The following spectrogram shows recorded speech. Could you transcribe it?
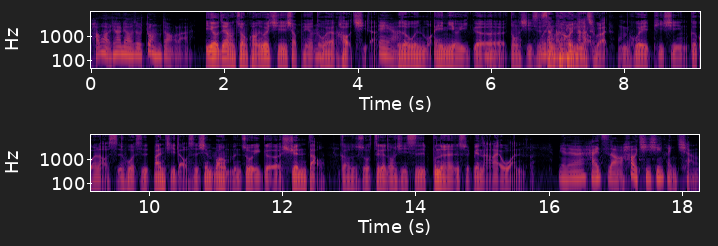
跑跑跳跳的时候撞到啦，也有这样的状况。因为其实小朋友都会很好奇啊，对呀，就说为什么？哎，你有一个东西是上课会拿出来，我们会提醒各管老师或者是班级导师，先帮我们做一个宣导，告诉说这个东西是不能随便拿来玩的，免得孩子啊好奇心很强。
